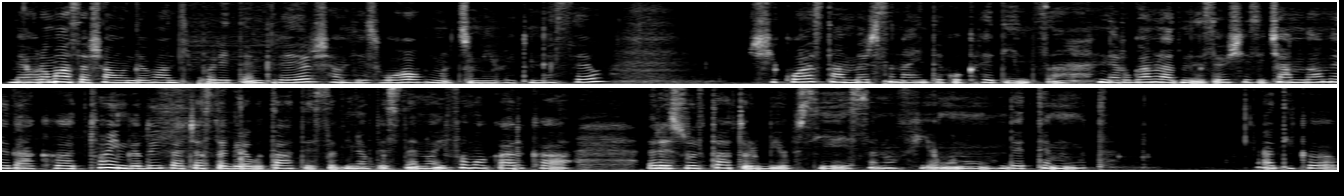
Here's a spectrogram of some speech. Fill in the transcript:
mi-au rămas așa undeva întipărite în creier și am zis, wow, mulțumim lui Dumnezeu. Și cu asta am mers înainte cu credință. Ne rugam la Dumnezeu și ziceam, Doamne, dacă Tu ai îngăduit această greutate să vină peste noi, fă măcar ca rezultatul biopsiei să nu fie unul de temut. Adică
